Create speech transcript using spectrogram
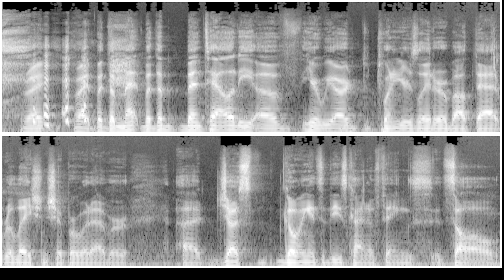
right right but the me- but the mentality of here we are 20 years later about that relationship or whatever uh, just going into these kind of things it's all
